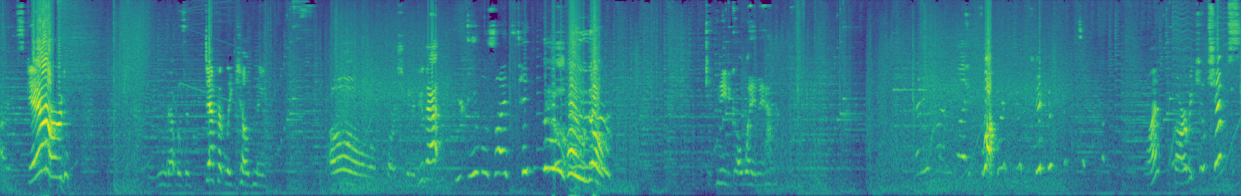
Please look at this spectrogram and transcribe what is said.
I'm scared. Ooh, that would have definitely killed me. Oh, of course you're gonna do that. Your evil side's taking over. Oh no! You need to go away, man. Like, you do? What? Barbecue chips?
